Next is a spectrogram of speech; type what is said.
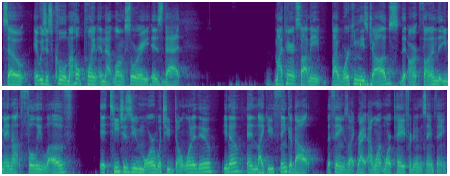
So it was just cool. My whole point in that long story is that my parents taught me by working these jobs that aren't fun, that you may not fully love, it teaches you more what you don't want to do, you know? And like you think about the things like, right, I want more pay for doing the same thing.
